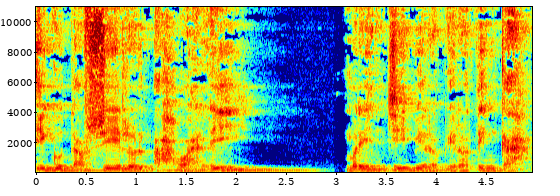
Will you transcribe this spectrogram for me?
Iku tafsilul ahwali Merinci biro-biro tingkah.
